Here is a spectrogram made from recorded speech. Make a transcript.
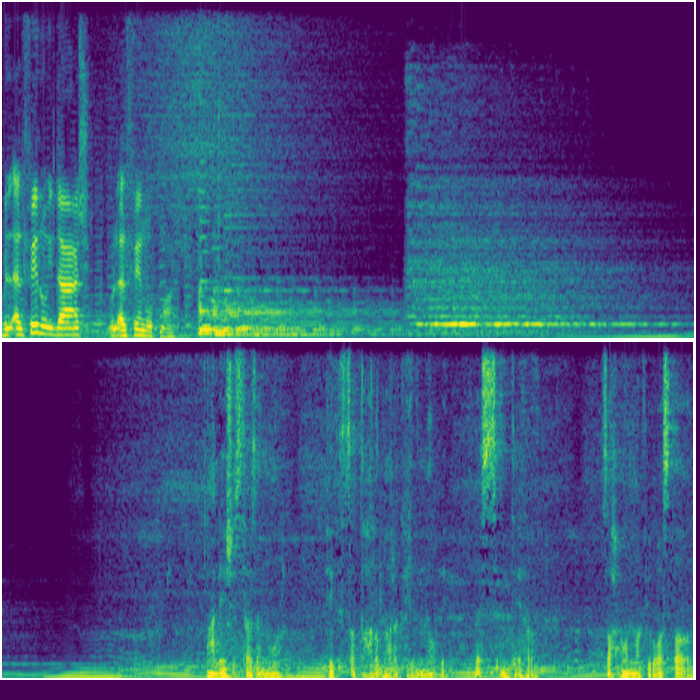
بال 2011 وال 2012 معليش أستاذ انوار فيك تتسطح على ظهرك هي النوبة. بس انتهى صح هون ما في واسطات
